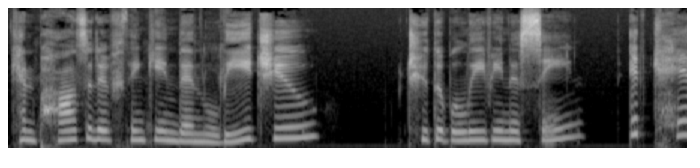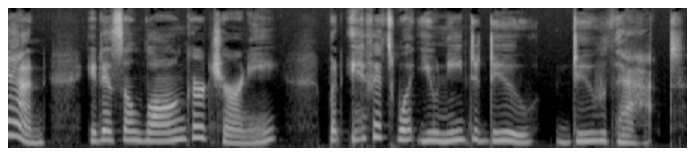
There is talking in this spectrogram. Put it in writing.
Can positive thinking then lead you to the believing is seen? It can. It is a longer journey, but if it's what you need to do, do that.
